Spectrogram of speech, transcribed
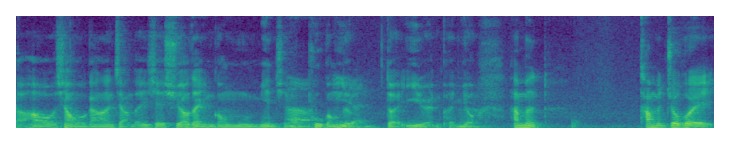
然后像我刚刚讲的一些需要在荧光幕面前嗯曝光的、对艺人朋友，嗯。他们他们就会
